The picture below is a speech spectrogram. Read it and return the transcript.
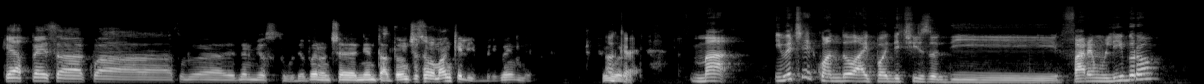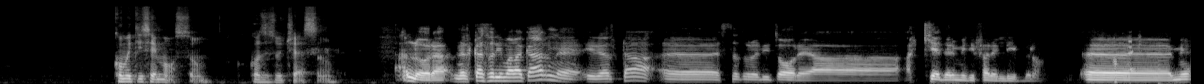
che è appesa qua sul, nel mio studio, poi non c'è nient'altro, non ci sono neanche libri, quindi... Figurati. Ok, ma Invece, quando hai poi deciso di fare un libro, come ti sei mosso? Cosa è successo? Allora, nel caso di Malacarne, in realtà eh, è stato l'editore a, a, chiedermi di fare il libro. Eh, okay. mi,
